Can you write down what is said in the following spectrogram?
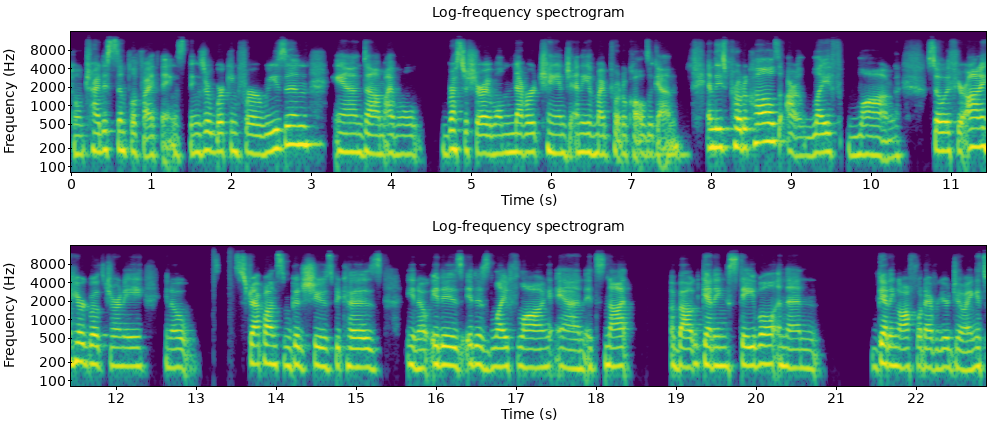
Don't try to simplify things. Things are working for a reason. And um, I will rest assured I will never change any of my protocols again. And these protocols are lifelong. So if you're on a hair growth journey, you know, strap on some good shoes because, you know, it is it is lifelong and it's not about getting stable and then getting off whatever you're doing. It's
